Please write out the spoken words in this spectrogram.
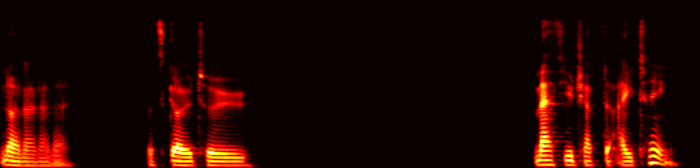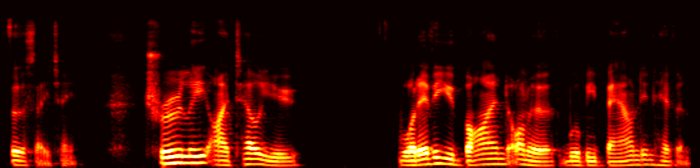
No, no, no, no. Let's go to Matthew chapter 18, verse 18. Truly I tell you, whatever you bind on earth will be bound in heaven,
